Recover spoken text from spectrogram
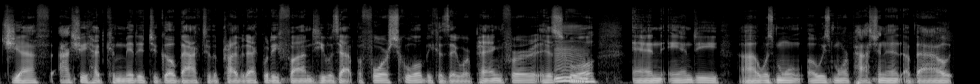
Jeff actually had committed to go back to the private equity fund he was at before school because they were paying for his school. And Andy uh, was more, always more passionate about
